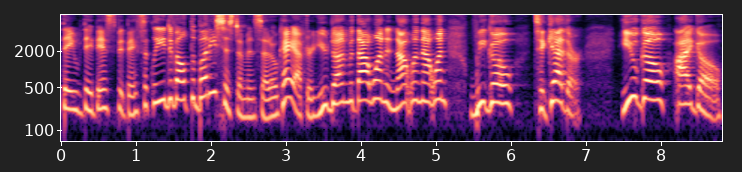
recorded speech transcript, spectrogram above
They they basically basically developed the buddy system and said, okay, after you're done with that one and that one, that one, we go together. You go, I go.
